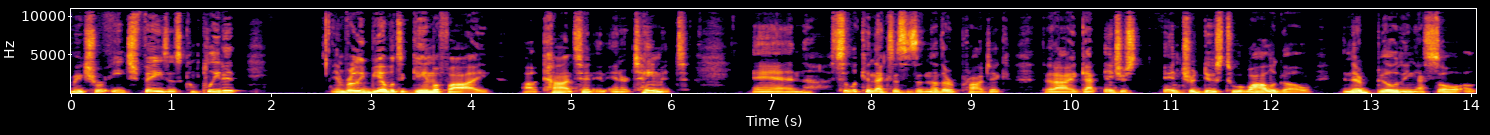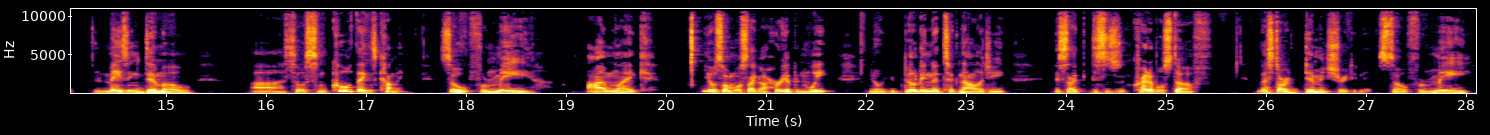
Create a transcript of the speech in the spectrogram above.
make sure each phase is completed and really be able to gamify uh, content and entertainment. And Silicon Nexus is another project that I got interest, introduced to a while ago, and they're building. I saw an amazing demo, uh, so some cool things coming. So for me, I'm like, know, it's almost like a hurry up and wait. You know, you're building the technology. It's like this is incredible stuff. Let's start demonstrating it. So for me,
